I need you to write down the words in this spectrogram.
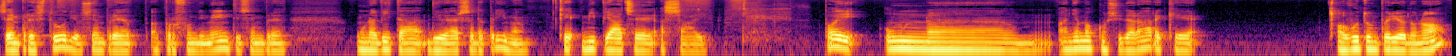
sempre studio, sempre approfondimenti, sempre una vita diversa da prima, che mi piace assai. Poi un, uh, andiamo a considerare che ho avuto un periodo no,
